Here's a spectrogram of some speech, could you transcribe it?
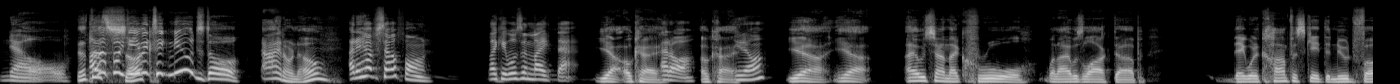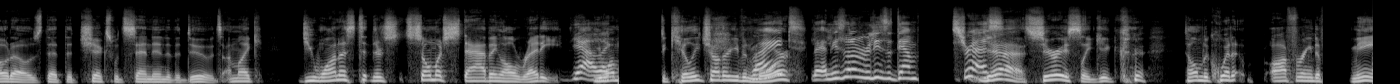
no? That- How the fuck do you even take nudes though? I don't know. I didn't have cell phone. Like it wasn't like that Yeah. Okay. at all. Okay. You know? Yeah, yeah. I always found that cruel when I was locked up. They would confiscate the nude photos that the chicks would send into the dudes. I'm like, do you want us to? There's so much stabbing already. Yeah, you like want to kill each other even right. more? Like, at least let them release the damn stress. Yeah, seriously. Get, tell them to quit offering to me.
